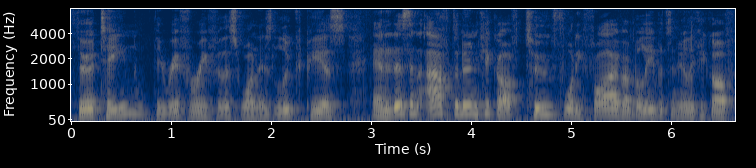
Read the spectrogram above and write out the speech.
13. The referee for this one is Luke Pearce, and it is an afternoon kickoff, 2:45. I believe it's an early kickoff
